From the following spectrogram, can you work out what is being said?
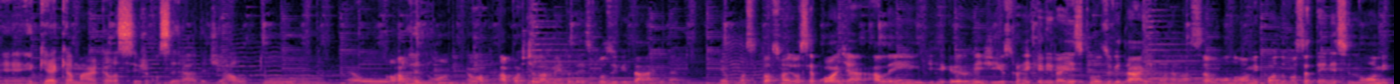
é, requer que a marca ela seja considerada de alto, é o, alto renome. É o apostilamento da exclusividade, né? Em algumas situações você pode, além de requerer o registro, requerer a exclusividade com relação ao nome. Quando você tem nesse nome,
